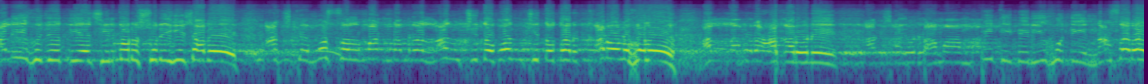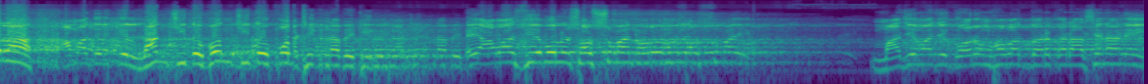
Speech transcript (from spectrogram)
আলী হুজুর দিয়েছিলেন। দর্শনী হিসাবে আজকে মুসলমান আমরা লাঞ্ছিত বঞ্চিত তার কারণ হলো আল্লাহ আমরা আজকে তাম পৃথিবীর ইহুদি, নাসারারা আমাদেরকে লাঞ্ছিত, বঞ্চিত ঠিক না বেঠিক এই আওয়াজ দিয়ে বলুন সবসময় নরম সবসময় মাঝে মাঝে গরম হওয়ার দরকার আছে না নেই?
